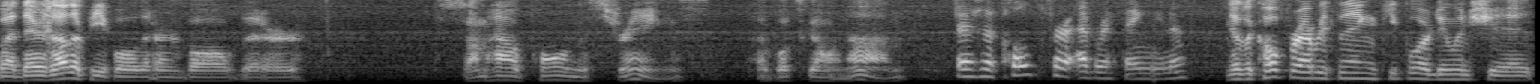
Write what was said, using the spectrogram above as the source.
But there's other people that are involved that are somehow pulling the strings of what's going on. There's a cult for everything, you know. There's a cult for everything. People are doing shit.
